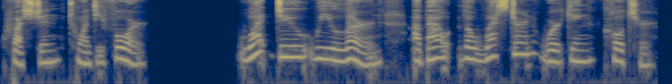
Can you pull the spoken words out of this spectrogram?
Question 24. What do we learn about the Western working culture?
